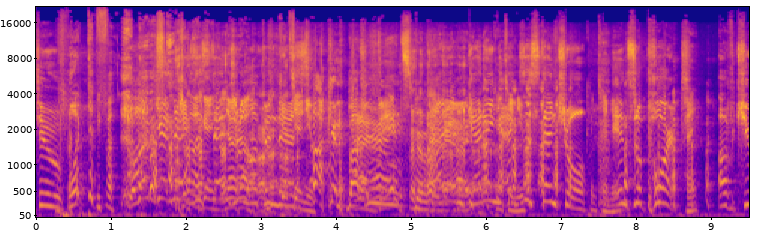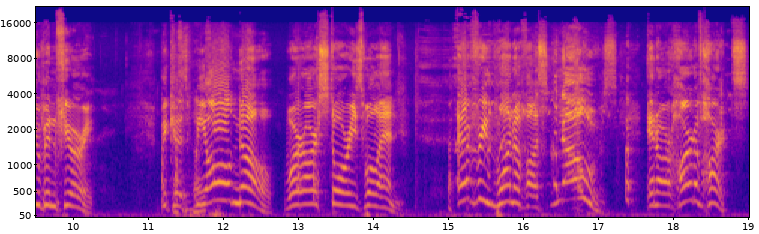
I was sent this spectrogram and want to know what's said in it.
to, What the fuck? I'm getting existential okay, no, existential no. up in this. Continue. Talking about a dance movie. I am getting Continue. existential Continue. in support Okay. of Cuban Fury. Because we all know where our stories will end. Every one of us knows in our heart of hearts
